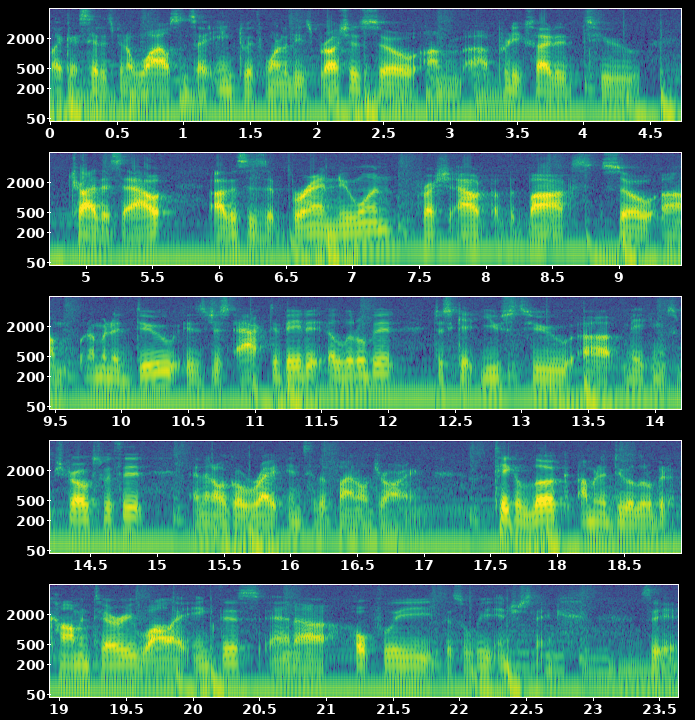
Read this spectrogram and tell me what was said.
like I said, it's been a while since I inked with one of these brushes, so I'm uh, pretty excited to try this out. Uh, this is a brand new one, fresh out of the box. So um, what I'm going to do is just activate it a little bit just get used to uh, making some strokes with it, and then I'll go right into the final drawing. Take a look, I'm gonna do a little bit of commentary while I ink this, and uh, hopefully this will be interesting. See.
